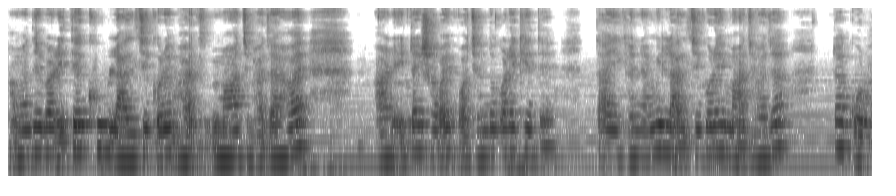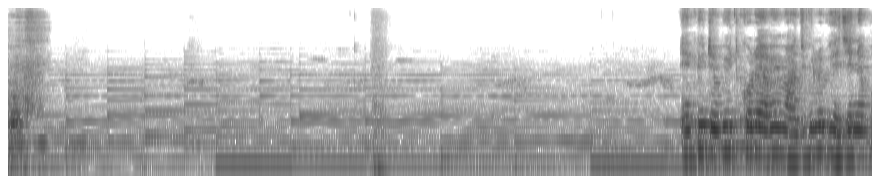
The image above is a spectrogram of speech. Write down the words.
আমাদের বাড়িতে খুব লালচে করে ভাজ, মাছ ভাজা হয়। আর এটাই সবাই পছন্দ করে খেতে, তাই এখানে আমি লালচে করে মাছ ভাজাটা করব। এপিট ওপিট করে আমি মাছগুলো ভেজে নেব।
